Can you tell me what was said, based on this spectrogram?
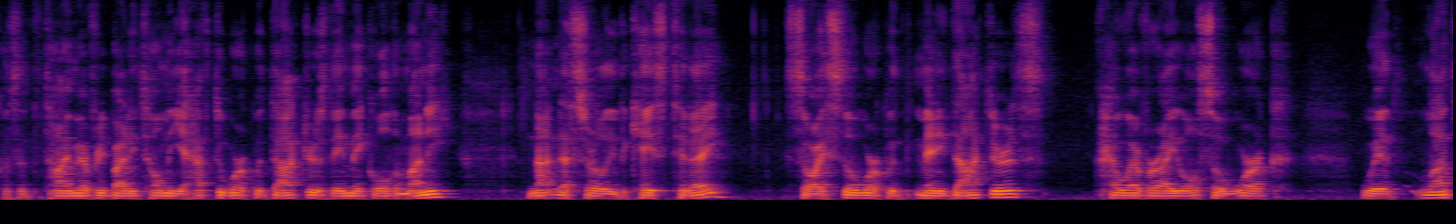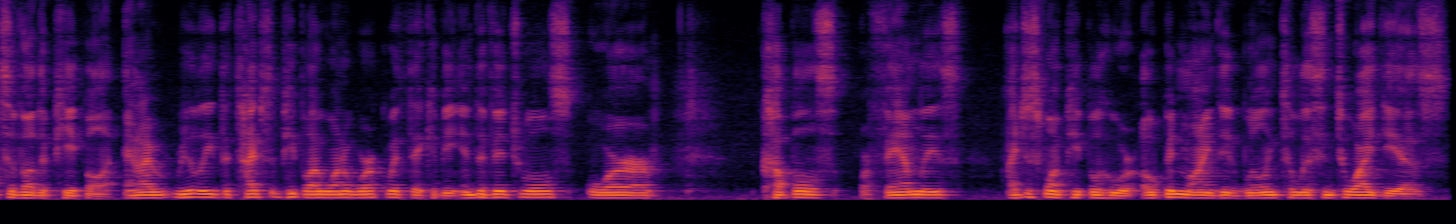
because at the time everybody told me you have to work with doctors, they make all the money. Not necessarily the case today. So I still work with many doctors. However, I also work with lots of other people. And I really, the types of people I want to work with, they could be individuals or couples or families. I just want people who are open minded, willing to listen to ideas,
